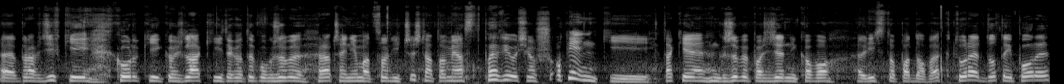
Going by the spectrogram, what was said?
e, prawdziwki, kurki, koźlaki i tego typu grzyby raczej nie ma co liczyć, natomiast pojawiły się już opieńki, takie grzyby październikowo-listopadowe, które do tej pory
